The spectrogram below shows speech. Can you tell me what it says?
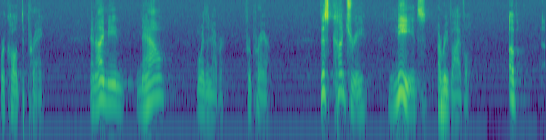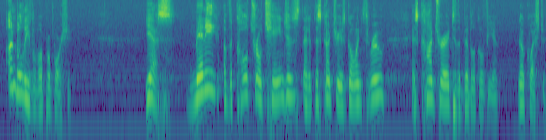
we're called to pray. And I mean now more than ever for prayer. This country needs a revival of unbelievable proportion. Yes, many of the cultural changes that this country is going through is contrary to the biblical view, no question.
